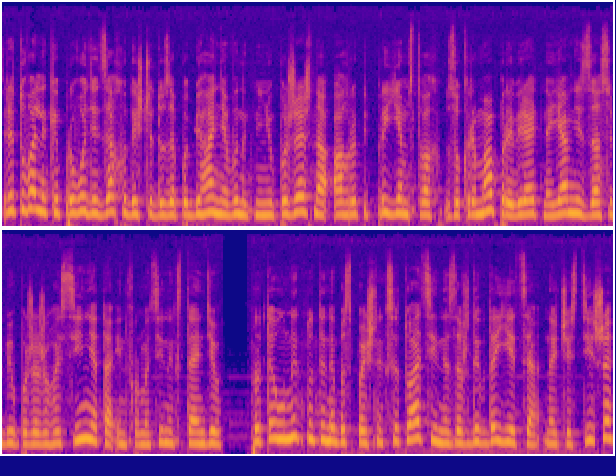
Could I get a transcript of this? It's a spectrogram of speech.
Рятувальники проводять заходи щодо запобігання виникненню пожеж на агропідприємствах. Зокрема, перевіряють наявність засобів пожежогасіння та інформаційних стендів. Проте уникнути небезпечних ситуацій не завжди вдається, найчастіше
